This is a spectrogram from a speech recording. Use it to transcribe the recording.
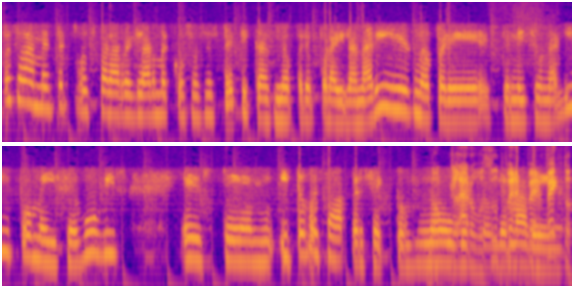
pues solamente pues para arreglarme cosas estéticas, me operé por ahí la nariz, me operé, este, me hice una lipo, me hice boobies, este, y todo estaba perfecto, no, No, hubo claro, súper problema de- perfecto.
